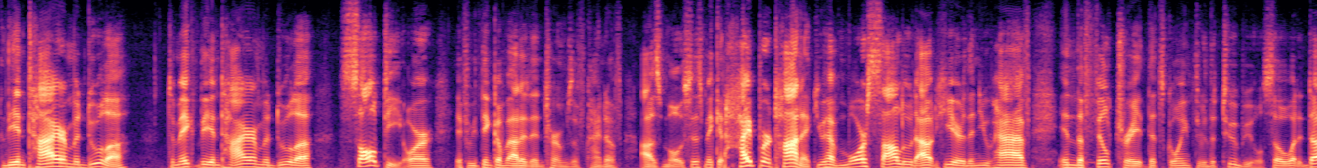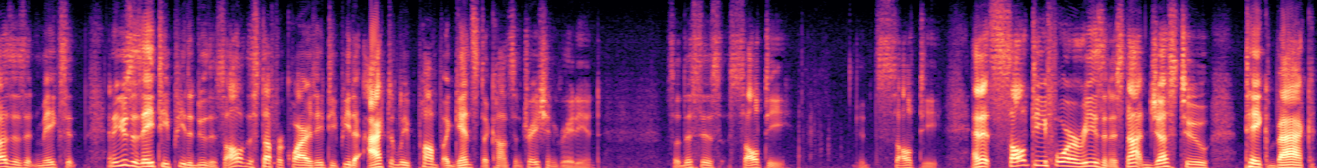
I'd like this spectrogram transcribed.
the entire medulla, to make the entire medulla salty, or if we think about it in terms of kind of osmosis, make it hypertonic. You have more solute out here than you have in the filtrate that's going through the tubule. So what it does is it makes it, and it uses ATP to do this. All of this stuff requires ATP to actively pump against a concentration gradient. So this is salty. It's salty. And it's salty for a reason. It's not just to take back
